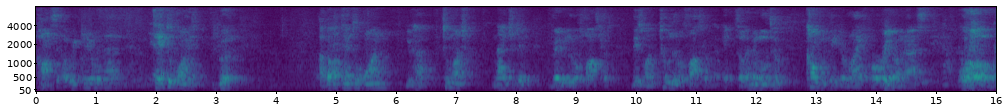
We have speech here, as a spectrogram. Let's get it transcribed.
concept. Are we clear with that? Yeah. 10 to 1 is good. About 10 to 1, you have too much nitrogen, very little phosphorus. This one, too little phosphorus. Okay, so let me move to complicate your life real nice. Whoa.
